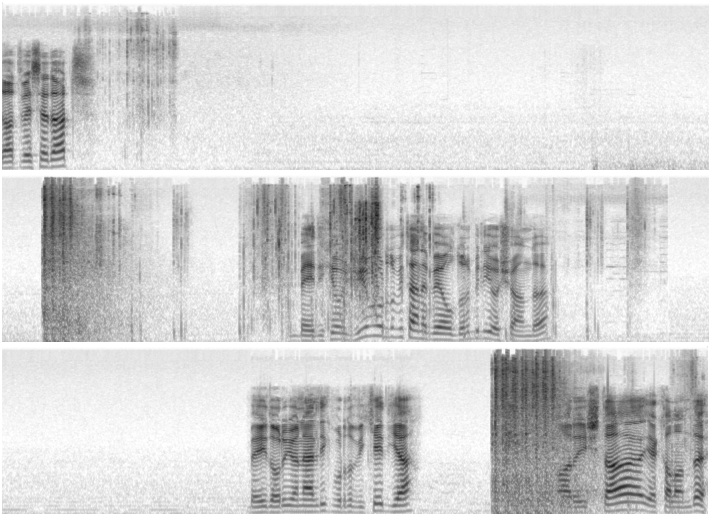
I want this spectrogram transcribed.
4 vs 4. B'deki oyuncuyu vurdu. Bir tane B olduğunu biliyor şu anda. B'ye doğru yöneldik. Burada Wikidia. Arayışta yakalandı.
